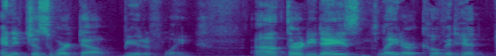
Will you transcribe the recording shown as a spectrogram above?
and it just worked out beautifully. Uh, 30 days later, COVID hit,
